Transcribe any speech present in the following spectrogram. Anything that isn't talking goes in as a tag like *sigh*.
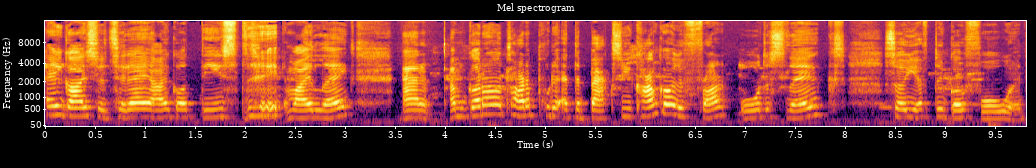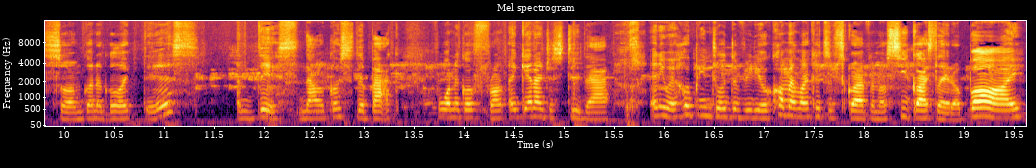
Hey guys, so today I got these *laughs* my legs and I'm gonna try to put it at the back. So you can't go the front or the legs, so you have to go forward. So I'm gonna go like this and this. Now it goes to the back. If I wanna go front again, I just do that. Anyway, hope you enjoyed the video. Comment, like, and subscribe, and I'll see you guys later. Bye!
